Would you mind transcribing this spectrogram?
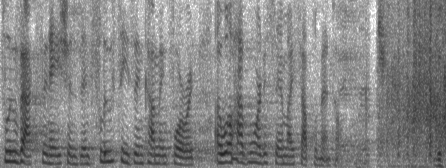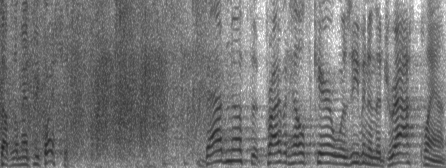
flu vaccinations and flu season coming forward. I will have more to say in my supplemental. The supplementary question. Bad enough that private health care was even in the draft plan.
